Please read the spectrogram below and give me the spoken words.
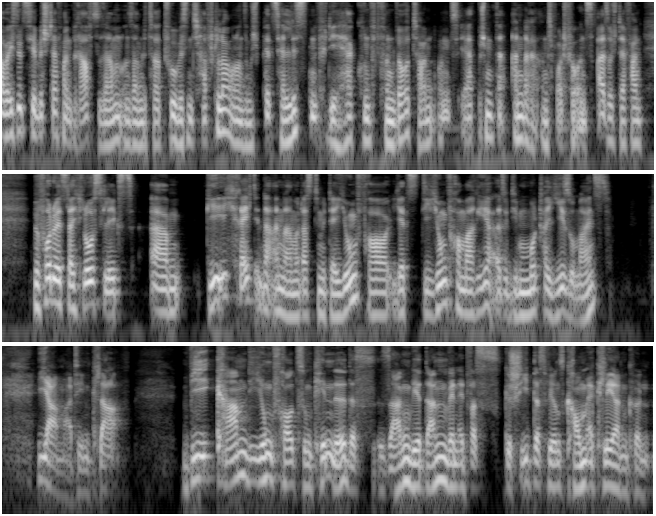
Aber ich sitze hier mit Stefan Graf zusammen, unserem Literaturwissenschaftler und unserem Spezialisten für die Herkunft von Wörtern und er hat bestimmt eine andere Antwort für uns. Also Stefan, bevor du jetzt gleich loslegst, ähm, gehe ich recht in der Annahme, dass du mit der Jungfrau jetzt die Jungfrau Maria, also die Mutter Jesu meinst? Ja, Martin, klar. Wie kam die Jungfrau zum Kinde? Das sagen wir dann, wenn etwas geschieht, das wir uns kaum erklären können.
